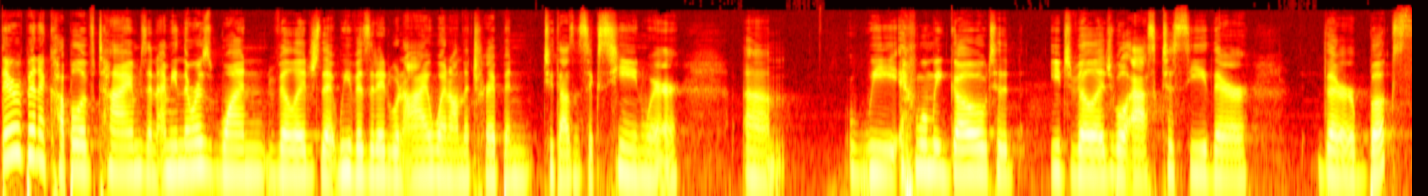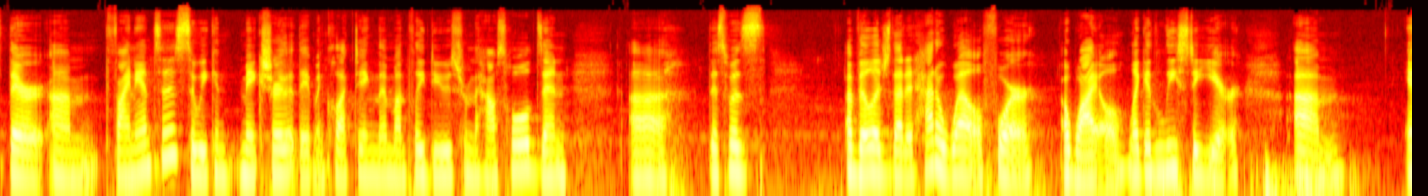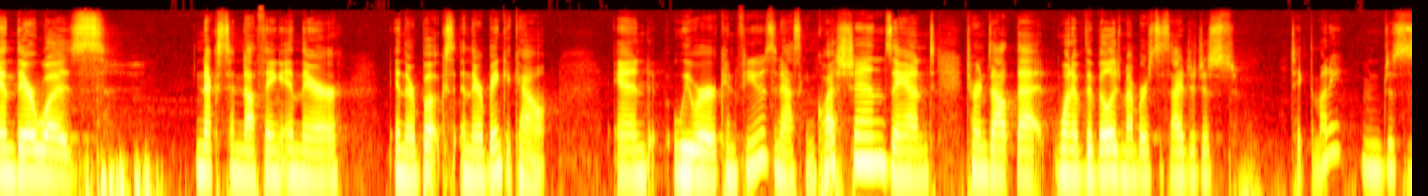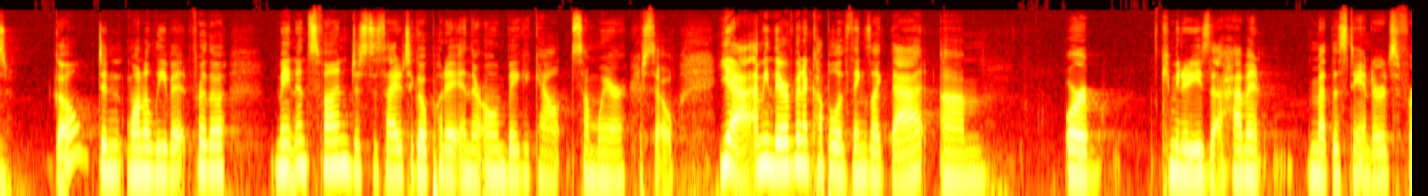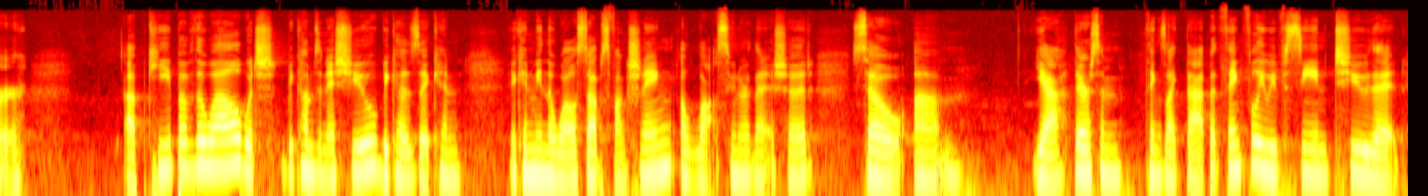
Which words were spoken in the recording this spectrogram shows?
there have been a couple of times, and I mean, there was one village that we visited when I went on the trip in 2016 where um, we, when we go to each village, we'll ask to see their their books, their um, finances, so we can make sure that they've been collecting the monthly dues from the households. And uh, this was a village that had had a well for a while, like at least a year. Um, and there was next to nothing in their in their books in their bank account. And we were confused and asking questions and turns out that one of the village members decided to just take the money and just go. Didn't want to leave it for the maintenance fund just decided to go put it in their own bank account somewhere. So yeah i mean there have been a couple of things like that. Um, or communities that haven't met the standards for upkeep of the well, which becomes an issue because it can it can mean the well stops functioning a lot sooner than it should. So, um, yeah, there are some things like that. But thankfully, we've seen too that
